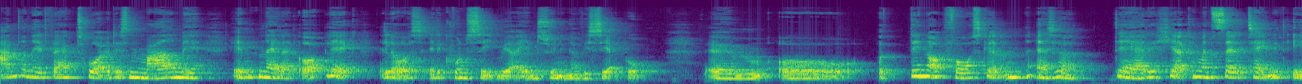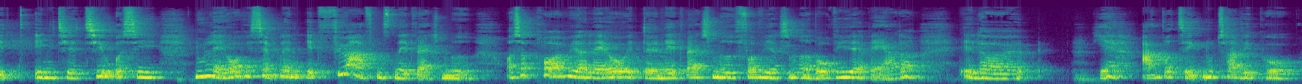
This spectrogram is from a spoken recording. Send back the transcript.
andre netværk, tror jeg, det er sådan meget med, enten er der et oplæg, eller også er det kun CV og ansøgninger, vi ser på. Øhm, og, og det er nok forskellen. Altså, det er det. Her kan man selv tage et, et initiativ og sige, nu laver vi simpelthen et fyraftens netværksmøde, og så prøver vi at lave et uh, netværksmøde for virksomheder, hvor vi er værter, eller øh, ja, andre ting. Nu tager vi på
